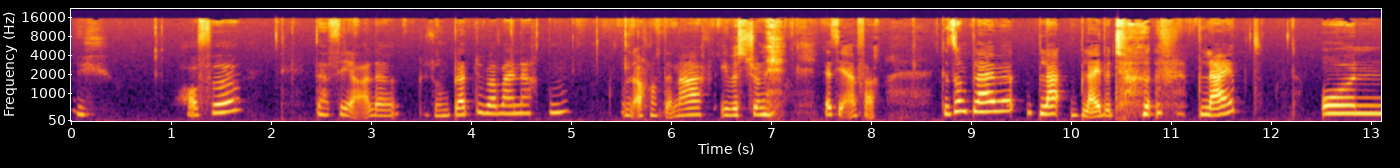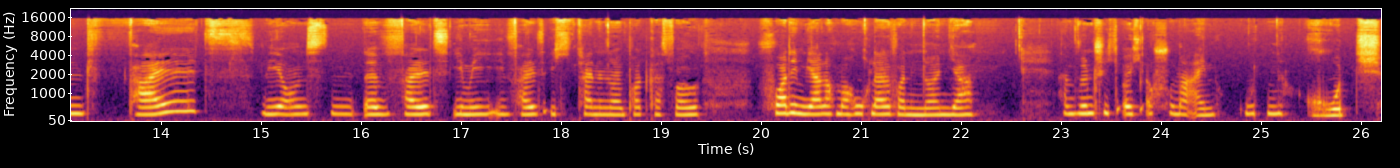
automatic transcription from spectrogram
ich hoffe, dass ihr alle gesund bleibt über Weihnachten und auch noch danach. Ihr wisst schon, dass ihr einfach gesund bleibe, ble bleibet, bleibt. Und falls wir uns, äh, falls ihr falls ich keine neue Podcast-Folge vor dem Jahr nochmal hochlade, vor dem neuen Jahr, dann wünsche ich euch auch schon mal einen guten Rutsch.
